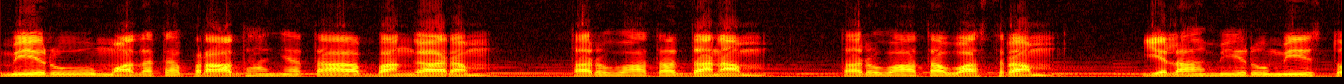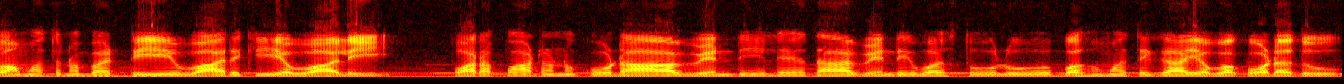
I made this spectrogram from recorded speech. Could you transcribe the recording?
మీరు మొదట ప్రాధాన్యత బంగారం తరువాత ధనం తరువాత వస్త్రం ఇలా మీరు మీ స్తోమతను బట్టి వారికి ఇవ్వాలి. పొరపాటును కూడా వెండి లేదా వెండి వస్తువులు బహుమతిగా ఇవ్వకూడదు.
